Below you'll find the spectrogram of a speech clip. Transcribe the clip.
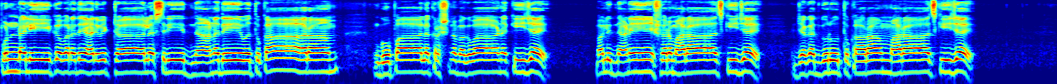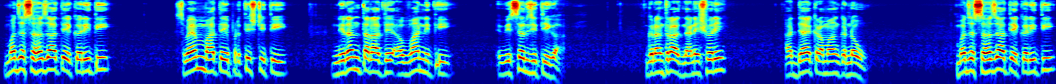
पुंडलीक वरदे हरिविठ्ठल श्री ज्ञानदेव तुकाराम। गोपाल कृष्ण भगवान की जय। माऊली ज्ञानेश्वर महाराज की जय। जगद्गुरु तुकाराम महाराज की जय। मज सहजाते करीती स्वयंभाते प्रतिष्ठिती निरंतराते आव्हानिती विसर्जिती गा। ग्रंथराज ज्ञानेश्वरी अध्याय क्रमांक नऊ। मज सहजाते करीती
